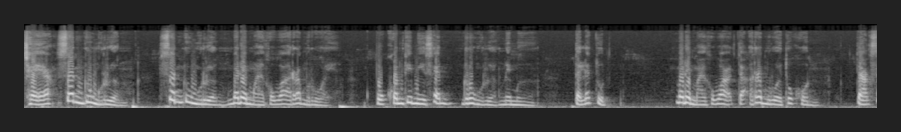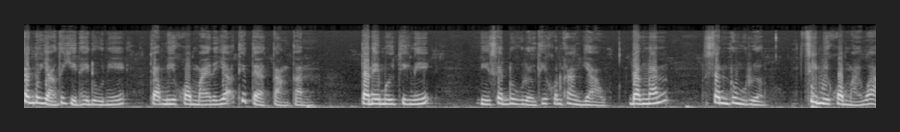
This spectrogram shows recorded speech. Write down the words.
แฉเส้นรุ่งเรือง เส้นรุ่งเรืองไม่ได้หมายความว่าร่ำรวย บุคคลที่มีเส้นรุ่งเรืองในมือ แต่ละจุดไม่ได้หมายความว่าจะร่ำรวยทุกคน จากเส้นตัวอย่างที่ขีดให้ดูนี้ จะมีความหมายในยะที่แตกต่างกัน แต่ในมือจริงนี้ มีเส้นรุ่งเรืองที่ค่อนข้างยาว ดังนั้น เส้นรุ่งเรืองที่มีความหมายว่า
